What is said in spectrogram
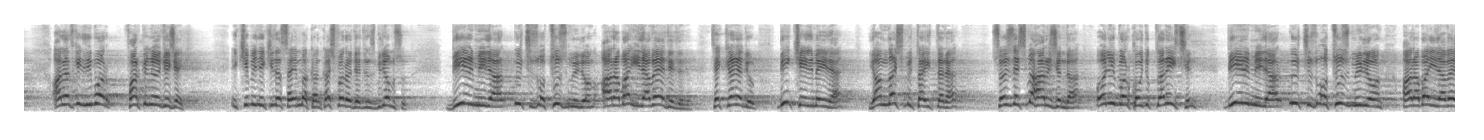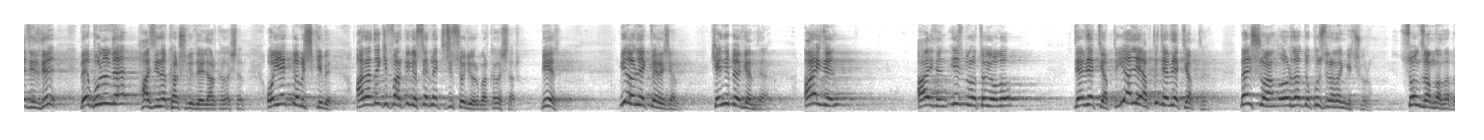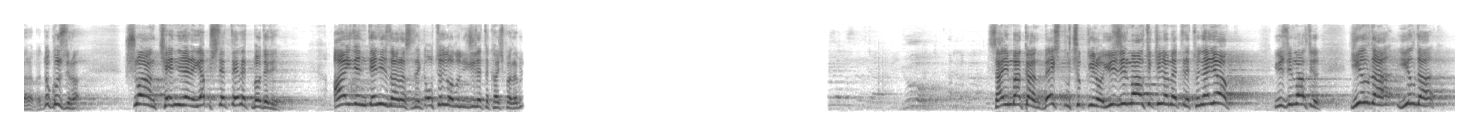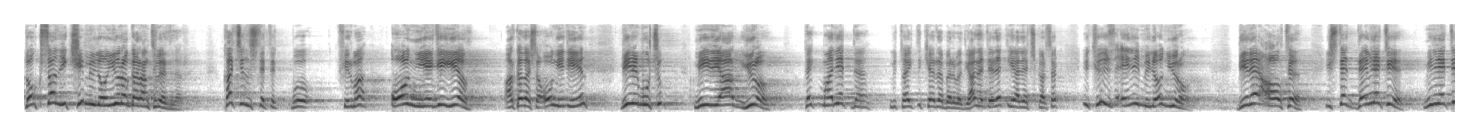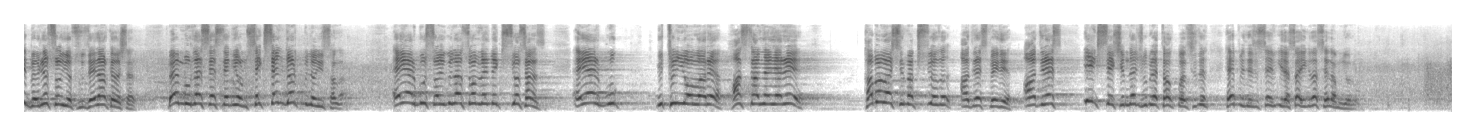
aradaki Libor farkını ödeyecek. 2002'de Sayın Bakan kaç para ödediniz biliyor musun? 1 milyar 330 milyon araba ilave edildi. Tekrar ediyorum. Bir kelimeyle yandaş müteahhitlere sözleşme haricinde o Libor koydukları için 1 milyar 330 milyon araba ilave edildi ve bunun da hazine karşılıyor değerli arkadaşlar. O yetmiyormuş gibi. Aradaki farkı göstermek için söylüyorum arkadaşlar. Bir, bir örnek vereceğim. Kendi bölgemde Aydın, Aydın İzmir otoyolu devlet yaptı. İhale yaptı, devlet yaptı. Ben şu an orada 9 liradan geçiyorum. Son zamlarla beraber 9 lira. Şu an kendileri yap işlet devlet modeli. Aydın Deniz arasındaki otoyolun ücreti kaç para biliyor Sayın Bakan beş buçuk kilo 126 kilometre tünel yok. 126 yılda yılda 92 milyon euro garanti verdiler. Kaç yıl işletti bu firma? 17 yıl. Arkadaşlar 17 yıl bir buçuk milyar euro. Pek maliyet ne? Müteahhitlik kere vermedi. Yani devlet ihale çıkarsak 250 milyon euro. Bire altı. İşte devleti, milleti böyle soyuyorsunuz değerli arkadaşlar. Ben buradan sesleniyorum 84 milyon insana. Eğer bu soyguna son vermek istiyorsanız, eğer bu bütün yolları, hastaneleri kamulaştırmak istiyorsanız adres belli. Adres ilk seçimde Cumhuriyet Halk Partisi'dir. Hepinizi sevgiyle, saygıyla selamlıyorum.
